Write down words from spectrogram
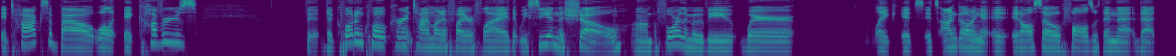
it talks about well, it covers the, the quote unquote current timeline of Firefly that we see in the show um, before the movie, where like it's it's ongoing. It, it also falls within that that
